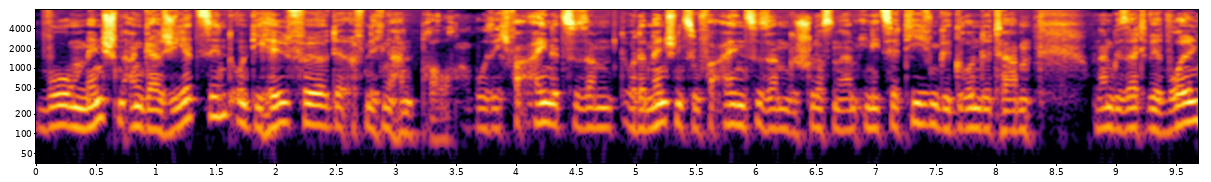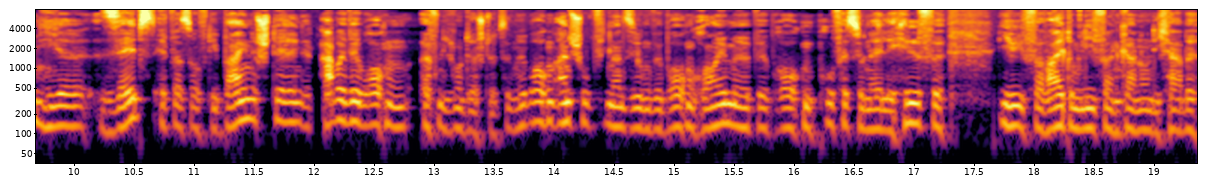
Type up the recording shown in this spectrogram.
wo Menschen engagiert sind und die Hilfe der öffentlichen Hand brauchen, wo sich Vereine zusammen oder Menschen zu Vereinen zusammengeschlossen haben, Initiativen gegründet haben und haben gesagt, wir wollen hier selbst etwas auf die Beine stellen, aber wir brauchen öffentliche Unterstützung, wir brauchen Anschubfinanzierung, wir brauchen Räume, wir brauchen professionelle Hilfe, die die Verwaltung liefern kann und ich habe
